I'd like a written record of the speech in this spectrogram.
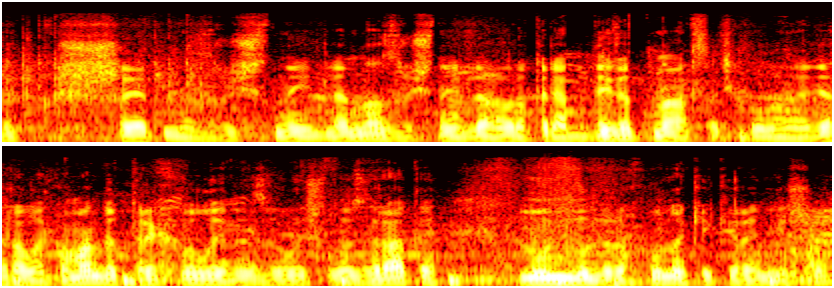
Рикошет незручний для нас, зручний для воротаря. 19 хвилин відіграли команди, 3 хвилини залишилось грати. 0-0 рахунок, як і раніше.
